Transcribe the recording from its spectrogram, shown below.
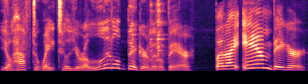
You'll have to wait till you're a little bigger, little bear. But I am bigger.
